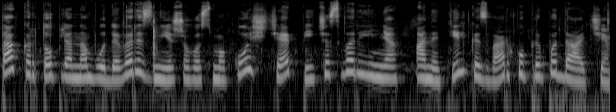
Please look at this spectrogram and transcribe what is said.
Так картопля набуде виразнішого смаку ще під час варіння, а не тільки зверху при подачі.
